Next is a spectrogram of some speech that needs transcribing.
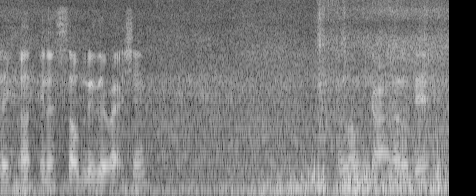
Heading up in a southerly direction along Carlisle Bay. You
